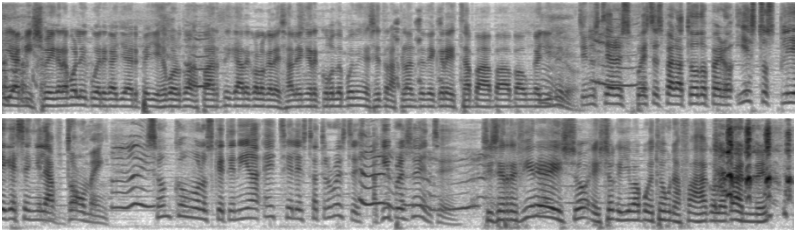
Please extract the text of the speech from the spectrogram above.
y a mi suegra pues, le cuelga ya el pellejo por todas partes y que ahora con lo que le sale en el codo pueden hacer trasplante de cresta para un gallinero. Tiene usted respuestas para todo, pero ¿y estos pliegues en el abdomen? Son como los que tenía este el extraterrestre aquí presente. Si se refiere a eso, eso que lleva puesto es una faja con lo carne,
